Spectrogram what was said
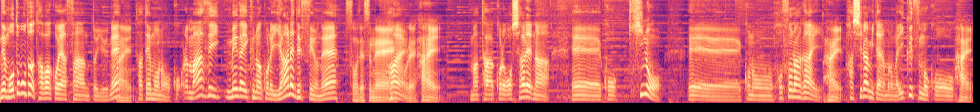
もともとはタバコ屋さんというね、はい、建物これまず目がいくのはこの屋根ですよね。そうですね、はい、これはい。またこれおしゃれな、えー、こう木のえー、この細長い。柱みたいなものがいくつもこう、はい、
